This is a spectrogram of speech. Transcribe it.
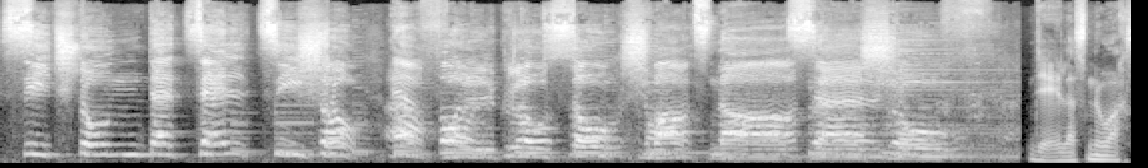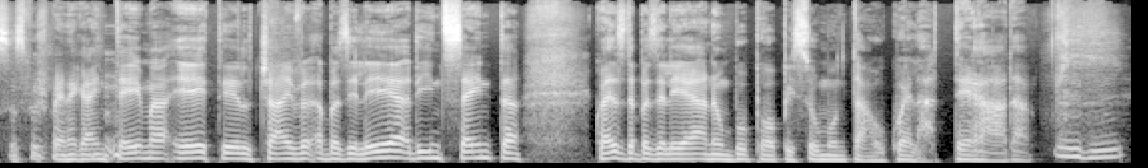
Seit Stunden zählt sie schon erfolglos so Schwarznasenschuf. Ja, las nuorsas, puspena ein tema e til chaiver a Basilea ad senta, quels de Basilea hanno un bu propi sumontau quella terrada. Mm -hmm.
